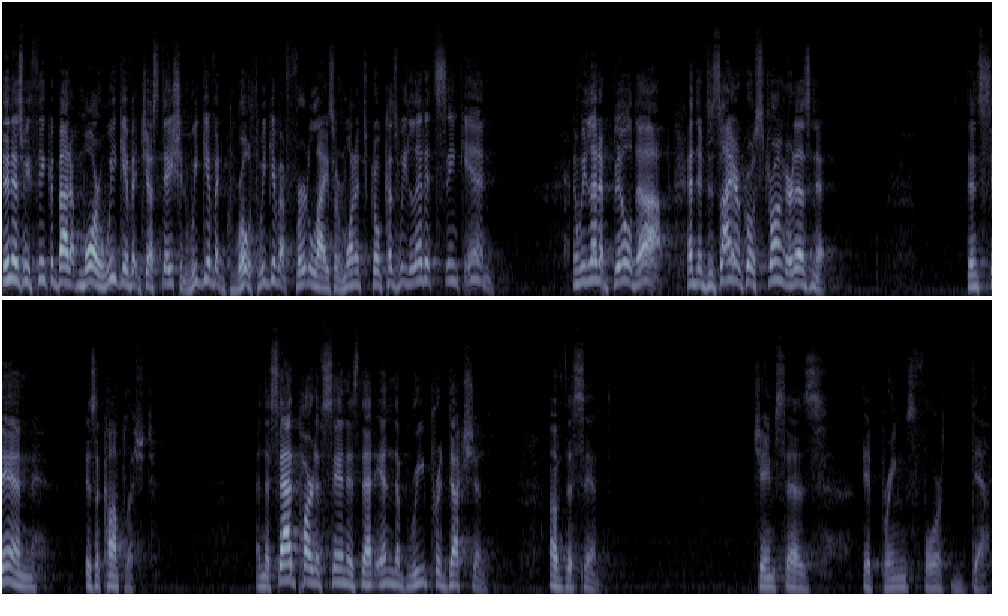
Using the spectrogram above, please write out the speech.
Then, as we think about it more, we give it gestation, we give it growth, we give it fertilizer and want it to grow because we let it sink in and we let it build up. And the desire grows stronger, doesn't it? then sin is accomplished. And the sad part of sin is that in the reproduction of the sin, James says it brings forth death.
